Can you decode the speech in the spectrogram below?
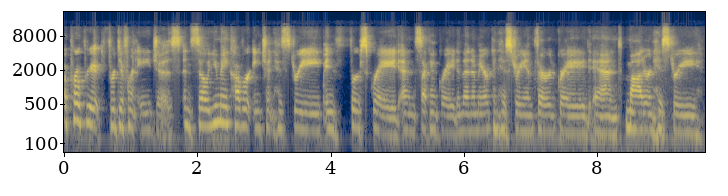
appropriate for different ages. And so you may cover ancient history in first grade and second grade, and then American history in third grade and modern history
